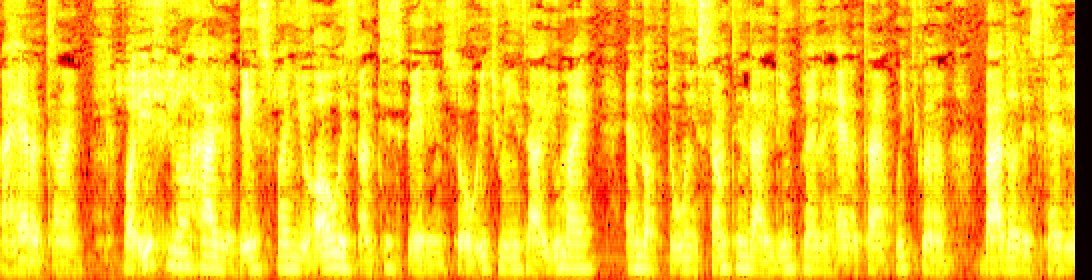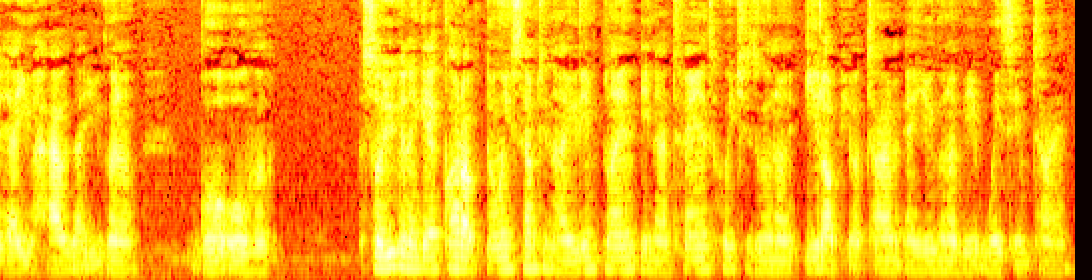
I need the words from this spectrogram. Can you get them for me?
ahead of time. But if you don't have your days planned, you're always anticipating. So which means that you might end up doing something that you didn't plan ahead of time, which gonna bother the schedule that you have that you're gonna go over. So you're gonna get caught up doing something that you didn't plan in advance, which is gonna eat up your time and you're gonna be wasting time.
